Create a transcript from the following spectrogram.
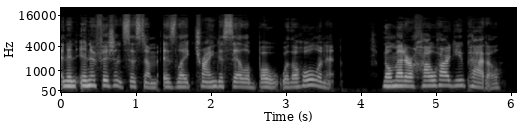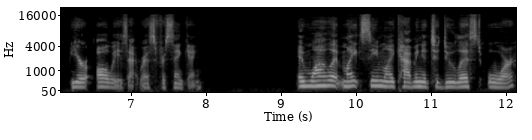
And an inefficient system is like trying to sail a boat with a hole in it. No matter how hard you paddle, you're always at risk for sinking. And while it might seem like having a to do list or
